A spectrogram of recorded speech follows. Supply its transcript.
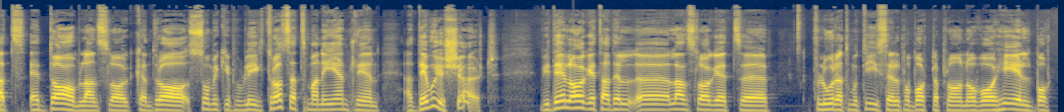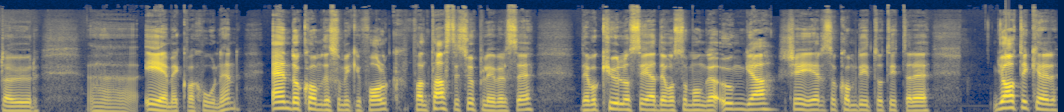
att ett damlandslag kan dra så mycket publik trots att man egentligen, att det var ju kört. Vid det laget hade uh, landslaget uh, förlorat mot Israel på bortaplan och var helt borta ur uh, EM-ekvationen. Ändå kom det så mycket folk, fantastisk upplevelse. Det var kul att se att det var så många unga tjejer som kom dit och tittade. Jag tycker,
